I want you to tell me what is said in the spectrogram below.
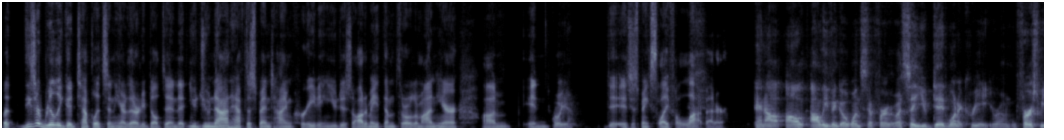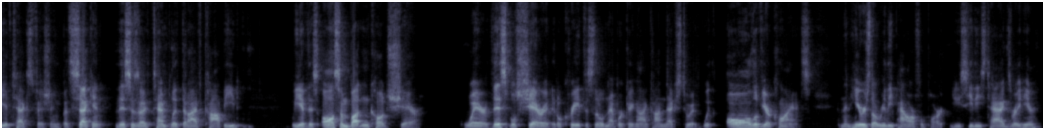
but these are really good templates in here that are already built in that you do not have to spend time creating. You just automate them, throw them on here. Um in oh yeah. It, it just makes life a lot better and I'll, I'll I'll even go one step further. Let's say you did want to create your own. First, we have text phishing, but second, this is a template that I've copied. We have this awesome button called share, where this will share it. It'll create this little networking icon next to it with all of your clients. And then here's the really powerful part. Do you see these tags right here?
